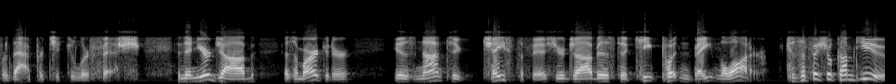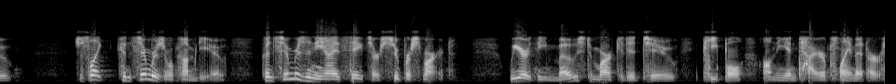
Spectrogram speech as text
for that particular fish. And then your job as a marketer is not to chase the fish. Your job is to keep putting bait in the water because the fish will come to you, just like consumers will come to you. Consumers in the United States are super smart. We are the most marketed to people on the entire planet Earth.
